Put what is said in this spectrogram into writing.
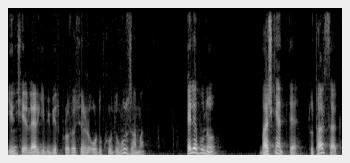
Yeniçeriler gibi bir profesyonel ordu kurduğumuz zaman hele bunu başkentte tutarsak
